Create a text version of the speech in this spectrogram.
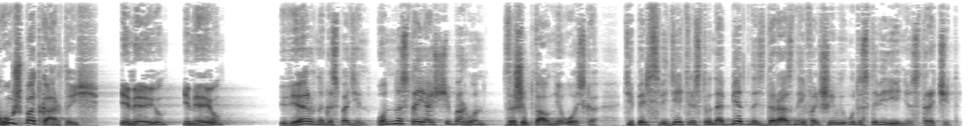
Куш под картой. Имею, имею. Верно, господин, он настоящий барон, зашептал мне Оська. Теперь свидетельство на бедность да разные фальшивые удостоверения строчит.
